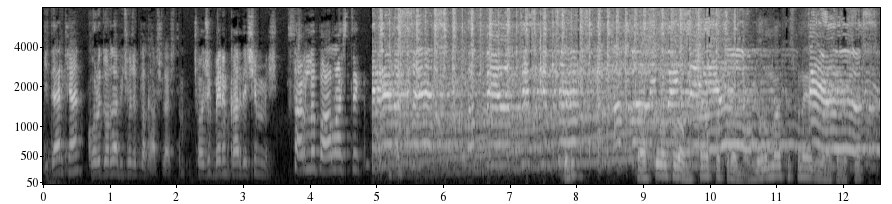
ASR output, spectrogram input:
Giderken koridorda bir çocukla karşılaştım. Çocuk benim kardeşimmiş. Sarılıp ağlaştık. Şanslı ol promo. Şanslı promo. Yorumlar kısmına yazın arkadaşlar.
